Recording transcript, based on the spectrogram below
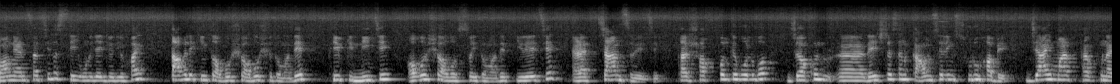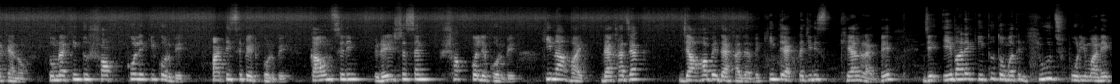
রং অ্যান্সার ছিল সেই অনুযায়ী যদি হয়, তাহলে কিন্তু অবশ্যই অবশ্যই তোমাদের ফিফটি নিচে, অবশ্যই অবশ্যই তোমাদের কি রয়েছে? একটা চান্স রয়েছে। তার সকলকে বলব, যখন রেজিস্ট্রেশন কাউন্সেলিং শুরু হবে, যাই মার্ক থাকুক না কেন, তোমরা কিন্তু সকলে কি করবে? পার্টিসিপেট করবে। কাউন্সেলিং রেজিস্ট্রেশন সকলে করবে। কি না হয়, দেখা যাক। যা হবে দেখা যাবে। কিন্তু একটা জিনিস খেয়াল রাখবে যে এবারে কিন্তু তোমাদের হিউজ পরিমাণে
